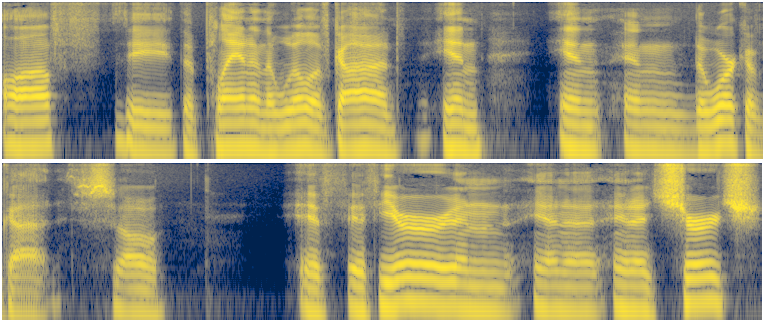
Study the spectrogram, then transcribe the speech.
off the the plan and the will of God in in in the work of God. So if if you're in in a in a church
